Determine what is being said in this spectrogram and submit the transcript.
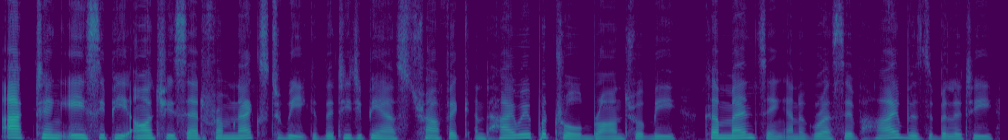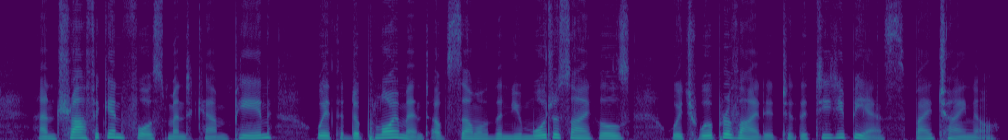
Acting ACP Archie said from next week, the TTPS Traffic and Highway Patrol branch will be commencing an aggressive high visibility and traffic enforcement campaign with deployment of some of the new motorcycles which were provided to the TTPS by China.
